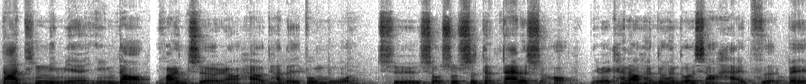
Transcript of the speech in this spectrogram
大厅里面引导患者，然后还有他的父母去手术室等待的时候，你会看到很多很多小孩子被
